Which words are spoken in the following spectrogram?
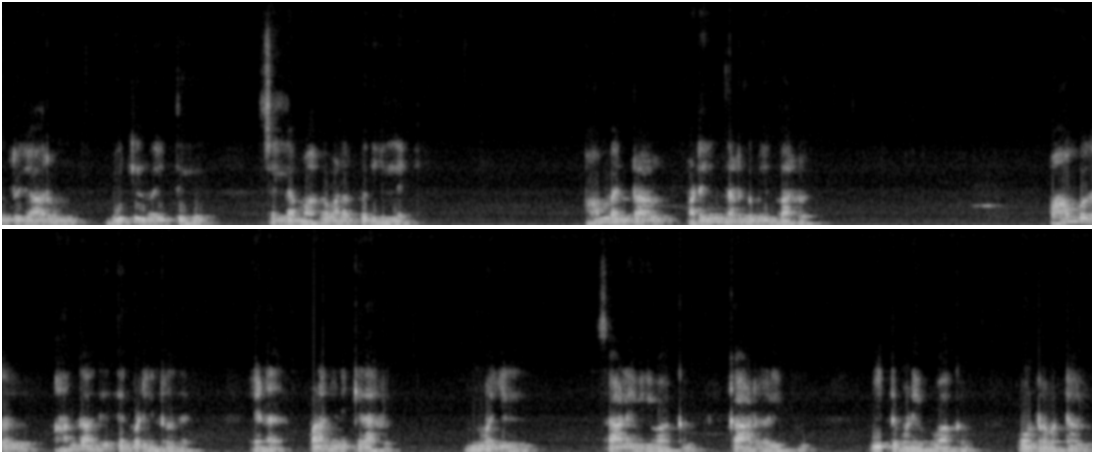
என்று யாரும் வீட்டில் வைத்து செல்லமாக வளர்ப்பது இல்லை. பாம்பென்றால் படையும் நடுங்கும் என்பார்கள். பாம்புகள் ஆங்காங்கே தென்படுகின்றது என பலர் நினைக்கிறார்கள். உண்மையில் சாலை விரிவாக்கம் காடு அழிப்பு வீட்டு மனை உருவாக்கம் போன்றவற்றால்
